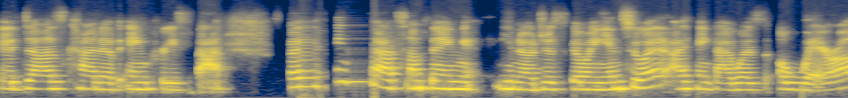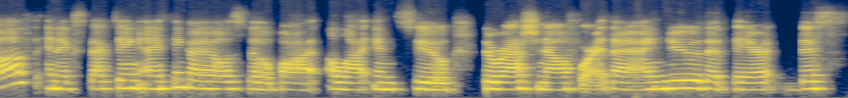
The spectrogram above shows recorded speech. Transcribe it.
it does kind of increase that. So I think that's something, you know, just going into it, I think I was aware of and expecting. And I think I also bought a lot into the rationale for it that I knew that there, this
